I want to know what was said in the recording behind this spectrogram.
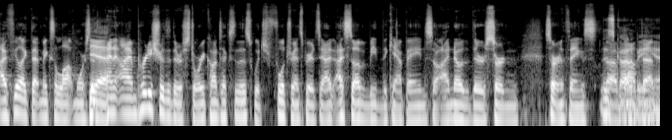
I feel like that makes a lot more sense, Yeah. and I'm pretty sure that there's story context to this. Which, full transparency, I, I still haven't beaten the campaign, so I know that there's certain certain things uh, about be, that. yeah.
